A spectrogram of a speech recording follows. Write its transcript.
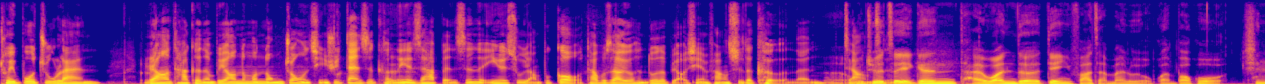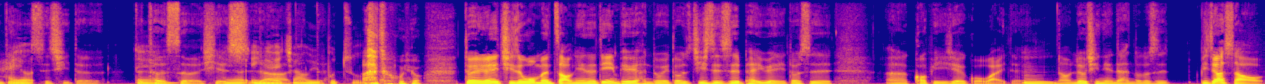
推波助澜。然后他可能不要那么浓重的情绪，但是可能也是他本身的音乐素养不够，他不知道有很多的表现方式的可能。这样，我觉得这也跟台湾的电影发展脉络有关，包括新电影时期的的特色、写实啊，音乐教育不足啊都有。对，因为其实我们早年的电影配乐很多也都是，即使是配乐也都是呃 copy 一些国外的，嗯，然后六七年代很多都是比较少。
